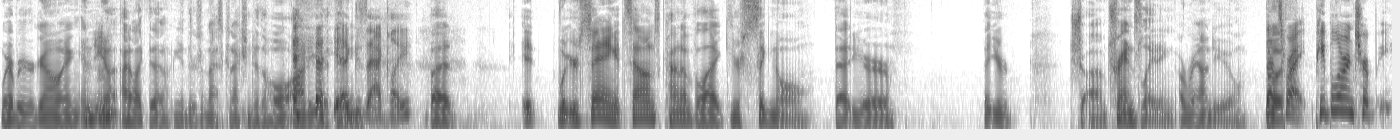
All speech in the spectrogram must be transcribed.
wherever you're going. And mm-hmm. you know, mm-hmm. I like the you know, there's a nice connection to the whole audio thing. exactly. But it what you're saying, it sounds kind of like your signal that you're that you're um, translating around you. That's right. People are interpreting.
